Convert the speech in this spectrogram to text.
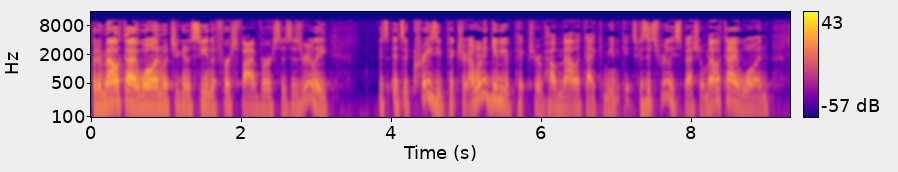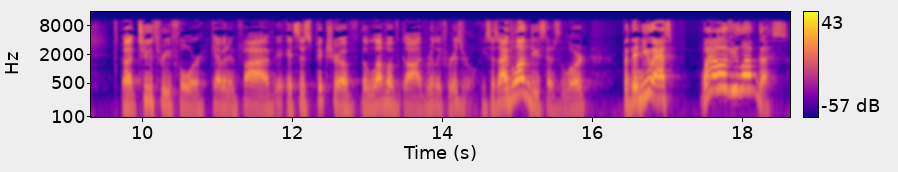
But in Malachi 1, what you're going to see in the first five verses is really, it's, it's a crazy picture. I want to give you a picture of how Malachi communicates, because it's really special. Malachi 1, uh, 2, 3, 4, Kevin, and 5, it's this picture of the love of God really for Israel. He says, I've loved you, says the Lord. But then you ask, well, have you loved us?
